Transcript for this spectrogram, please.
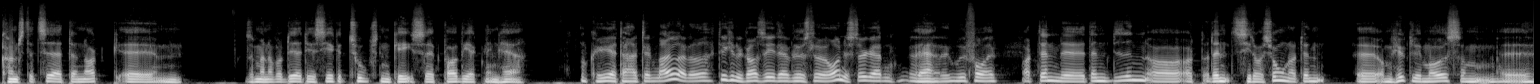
konstateret, at der nok, øh, altså man har vurderet, at det er cirka 1000 G's øh, påvirkning her. Okay, ja, der, den mangler noget. Det kan vi godt se, der er blevet slået ordentligt stykke af den øh, ja. ude foran. Og den, øh, den viden og, og, og den situation og den øh, omhyggelige måde, som øh,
